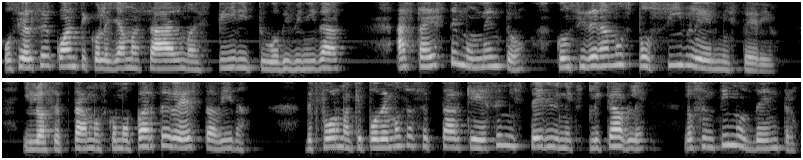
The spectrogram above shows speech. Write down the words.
o si al ser cuántico le llamas alma, espíritu o divinidad, hasta este momento consideramos posible el misterio y lo aceptamos como parte de esta vida, de forma que podemos aceptar que ese misterio inexplicable lo sentimos dentro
